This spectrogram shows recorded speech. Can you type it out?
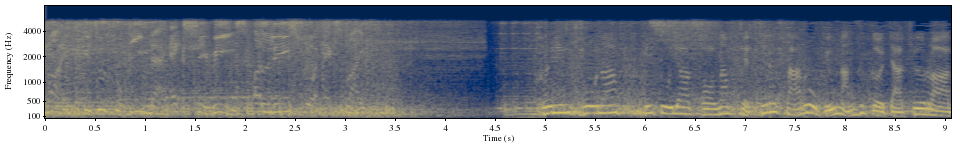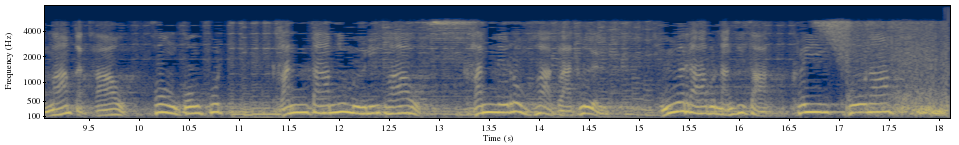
ใหม่ Isuzu D-Max X Series Unleash your นัฟมีตัวยาคองน้ำเผ็ดที่รักษาโรคผิวหนังที่เกิดจากเชื้อราน้ำกัดเท้าห้องกงฟุต คันตามนิ้วมือนิ้วเท้า คันในร่มผ้ากลาเคลื่อน เชื้อราบนหนังศีรษะครีมโทนัฟตรงข้ามทุกความธรรมดา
